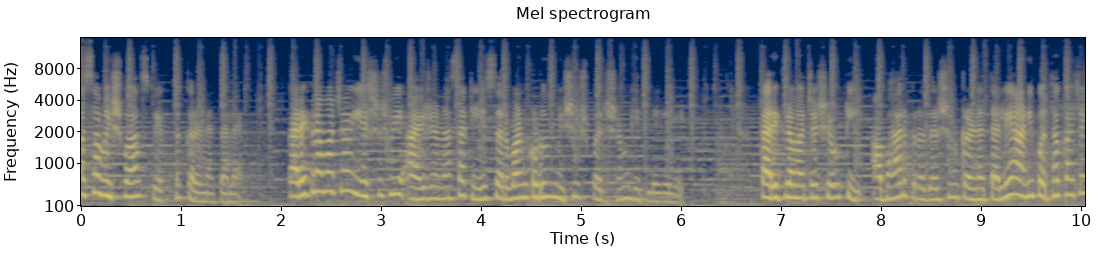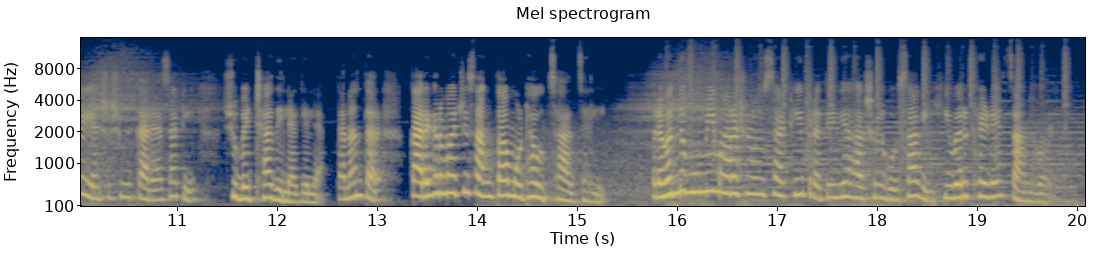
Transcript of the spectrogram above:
असा विश्वास व्यक्त करण्यात आलाय. कार्यक्रमाच्या यशस्वी आयोजनासाठी सर्वांकडून विशेष परिश्रम घेतले गेले. कार्यक्रमाच्या शेवटी आभार प्रदर्शन करण्यात आले आणि पथकाच्या यशस्वी कार्यासाठी शुभेच्छा दिल्या गेल्या. त्यानंतर कार्यक्रमाची सांगता मोठ्या उत्साहात झाली. प्रबंधभूमी महाराष्ट्र न्यूजसाठी प्रतिनिधी हर्षल गोसावी हिवरखेडे चांदवड.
